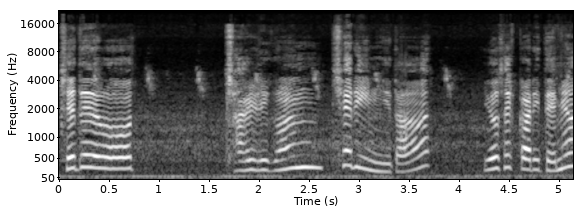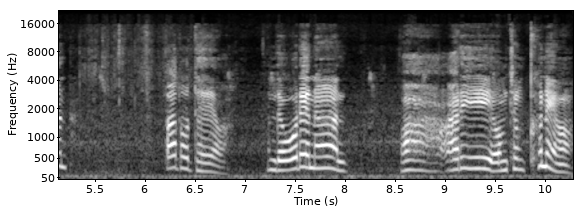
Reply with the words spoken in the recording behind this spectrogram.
제대로 잘 익은 체리입니다. 요 색깔이 되면 따도 돼요. 근데 올해는 와 알이 엄청 크네요.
